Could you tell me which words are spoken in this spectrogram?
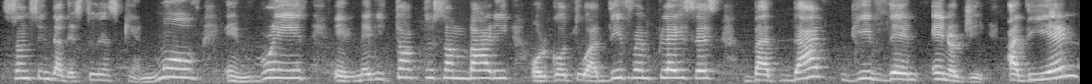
something that the students can move and breathe and maybe talk to somebody or go to a different places, but that gives them energy. At the end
